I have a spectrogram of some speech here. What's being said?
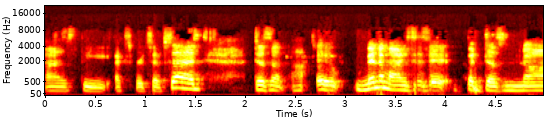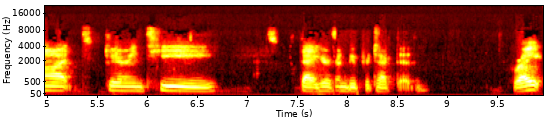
as the experts have said, doesn't it minimizes it, but does not guarantee that you're going to be protected, right?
